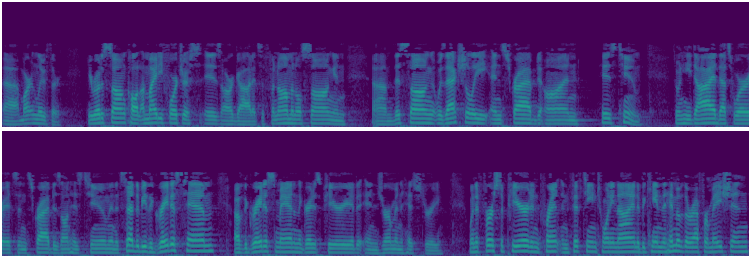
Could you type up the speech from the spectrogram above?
uh, Martin Luther. He wrote a song called "A Mighty Fortress Is Our God." It's a phenomenal song, and um, this song was actually inscribed on his tomb. So when he died, that's where it's inscribed is on his tomb, and it's said to be the greatest hymn of the greatest man in the greatest period in German history. When it first appeared in print in 1529, it became the hymn of the Reformation,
